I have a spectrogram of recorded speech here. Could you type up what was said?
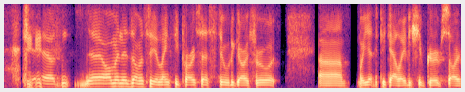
yeah, yeah. I mean, there's obviously a lengthy process still to go through it. Um, we're yet to pick our leadership group, so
